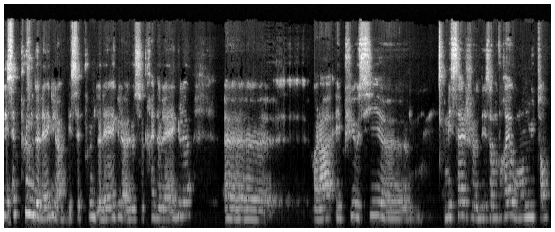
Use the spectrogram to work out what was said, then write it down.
Les sept plumes de l'aigle, les sept plumes de l'aigle, le secret de l'aigle. Euh, voilà. Et puis aussi euh, Message des hommes vrais au monde mutant.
